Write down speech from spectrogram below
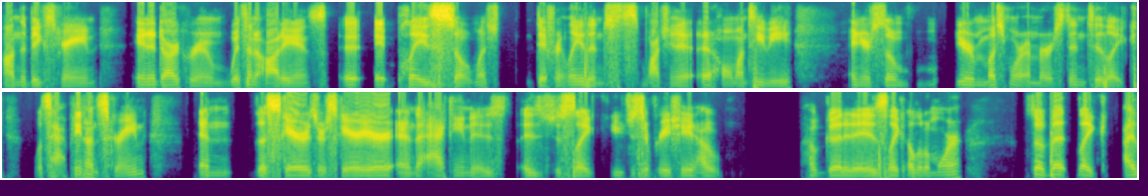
on the big screen, in a dark room with an audience. It it plays so much differently than just watching it at home on TV, and you're so you're much more immersed into like what's happening on screen, and the scares are scarier, and the acting is is just like you just appreciate how how good it is like a little more. So that like i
